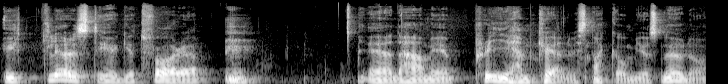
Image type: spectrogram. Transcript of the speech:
ytterligare steget före eh, det här med pre-MQL vi snackar om just nu då.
